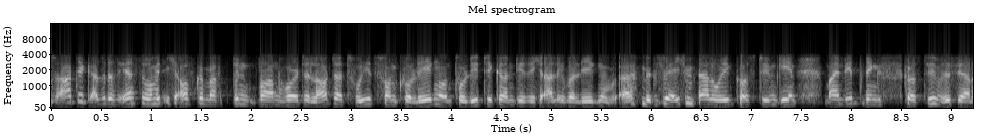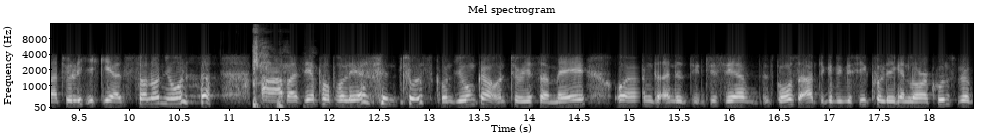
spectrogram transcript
Großartig. Also das erste, womit ich aufgemacht bin, waren heute lauter Tweets von Kollegen und Politikern, die sich alle überlegen, äh, mit welchem Halloween-Kostüm gehen. Mein Lieblingskostüm ist ja natürlich, ich gehe als Zollunion, aber sehr populär sind Tusk und Juncker und Theresa May und eine, die, die sehr großartige BBC-Kollegin Laura Kunzberg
